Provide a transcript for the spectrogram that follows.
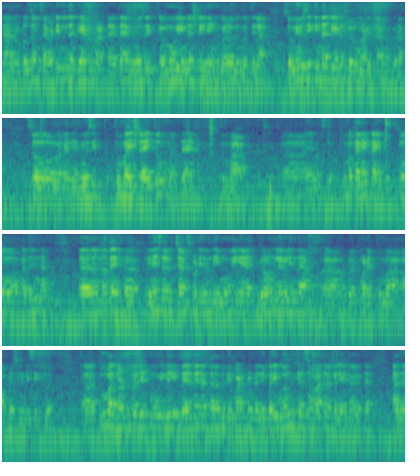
ನಾನು ಟೂ ತೌಸಂಡ್ ಸೆವೆಂಟೀನಿಂದ ಥಿಯೇಟರ್ ಮಾಡ್ತಾ ಇದ್ದೆ. ಮ್ಯೂಸಿಕ್ ಮೂವಿ ಇಂಡಸ್ಟ್ರಿ ಹೆಂಗೆ ಬರೋದು ಗೊತ್ತಿಲ್ಲ. ಸೊ ಮ್ಯೂಸಿಕ್ಕಿಂದ ಥಿಯೇಟರ್ ಶುರು ಮಾಡಿದ್ದೆ ನಾನು ಕೂಡ. ಸೊ ನನಗೆ ಮ್ಯೂಸಿಕ್ ತುಂಬ ಇಷ್ಟ ಆಯಿತು. ಮತ್ತು ತುಂಬ ಏನಿಸ್ತು ತುಂಬ ಕನೆಕ್ಟ್ ಆಯಿತು. ಸೊ ಅದರಿಂದ ನಾನು ಮತ್ತೆ ವಿನಯ್ ಸರ್ ಚಾನ್ಸ್ ಕೊಟ್ಟಿದ್ರಿಂದ ಈ ಮೂವಿಗೆ ಗ್ರೌಂಡ್ ಲೆವೆಲಿಂದ ವರ್ಕ್ ಮಾಡೋಕ್ಕೆ ತುಂಬ ಆಪರ್ಚುನಿಟಿ ಸಿಕ್ತು. ತುಂಬ ದೊಡ್ಡ ಬಜೆಟ್ ಮೂವಿಲಿ ಬೇರೆ ಬೇರೆ ಥರದ ಡಿಪಾರ್ಟ್ಮೆಂಟಲ್ಲಿ ಬರೀ ಒಂದು ಕೆಲಸ ಮಾತ್ರ ಕಲಿಯೋಕ್ಕಾಗುತ್ತೆ. ಆದರೆ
